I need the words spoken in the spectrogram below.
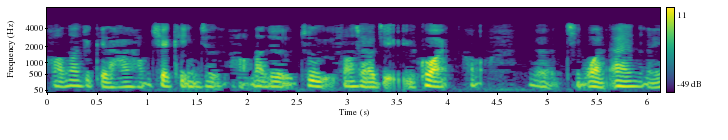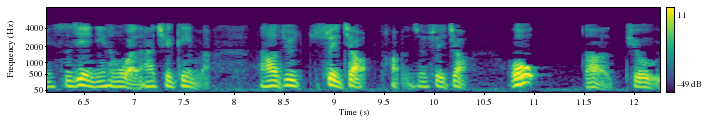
好，那就给他好 check in，就好，那就祝方小姐愉快。好，呃，请晚安。哎，时间已经很晚了，他 check in 嘛，然后就睡觉，好，就睡觉。哦，啊，就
